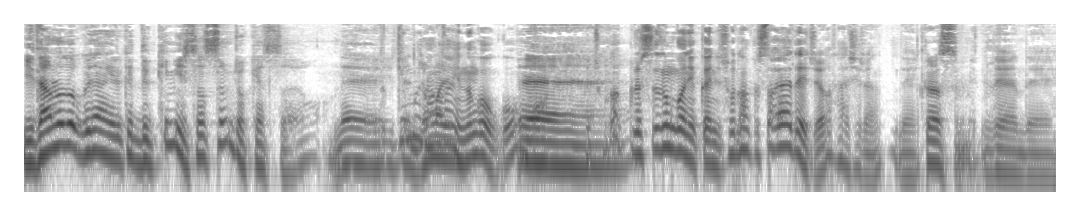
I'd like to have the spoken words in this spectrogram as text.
이 단어도 그냥 이렇게 느낌이 있었으면 좋겠어요. 네, 느낌은 정말 있는 거고 네. 뭐 초등학교를 쓰는 거니까 이제 초등학교 써야 되죠, 사실은. 네. 그렇습니다. 네, 네.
